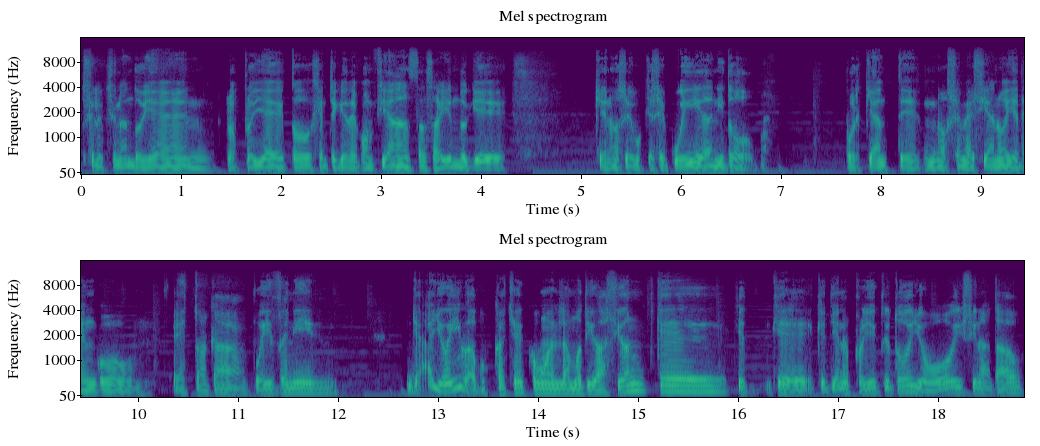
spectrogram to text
seleccionando bien los proyectos, gente que es de confianza, sabiendo que, que no sé, pues que se cuidan y todo. pues. Porque antes, no sé, me decían, oye, tengo esto acá, podéis venir. Ya yo iba, pues, caché, como en la motivación que, que, que- que tiene el proyecto y todo, yo voy sin atado,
